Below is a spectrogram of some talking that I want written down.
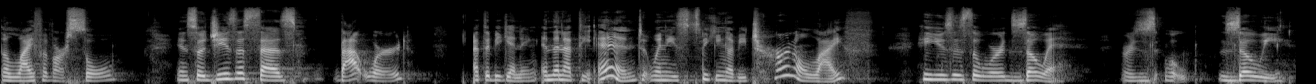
the life of our soul. And so Jesus says that word at the beginning. And then at the end, when he's speaking of eternal life, he uses the word zoe or Zoe,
